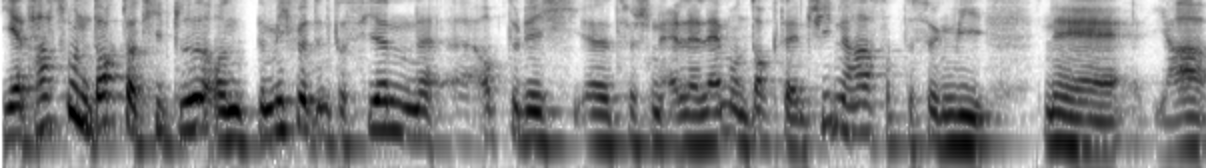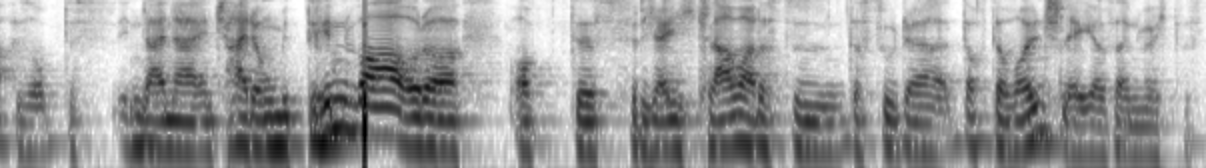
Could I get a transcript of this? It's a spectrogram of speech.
jetzt hast du einen Doktortitel und mich würde interessieren, äh, ob du dich äh, zwischen LLM und Doktor entschieden hast, ob das irgendwie eine, ja, also ob das in deiner Entscheidung mit drin war oder ob das für dich eigentlich klar war, dass du, dass du der Dr. Wollenschläger sein möchtest.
